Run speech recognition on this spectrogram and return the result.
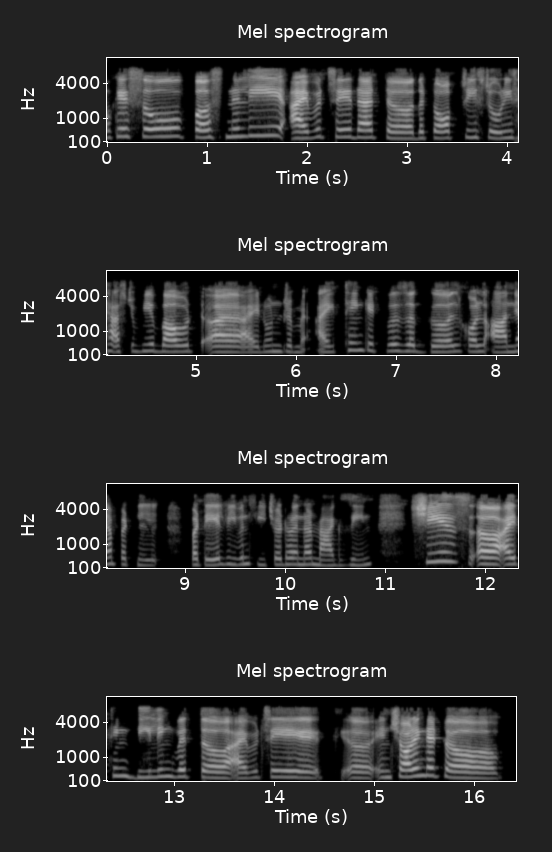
Okay, so personally, I would say that uh, the top three stories has to be about. Uh, I don't remember. I think it was a girl called Anya Patel. Patel. We even featured her in our magazine. she's uh, I think, dealing with. Uh, I would say, uh, ensuring that.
